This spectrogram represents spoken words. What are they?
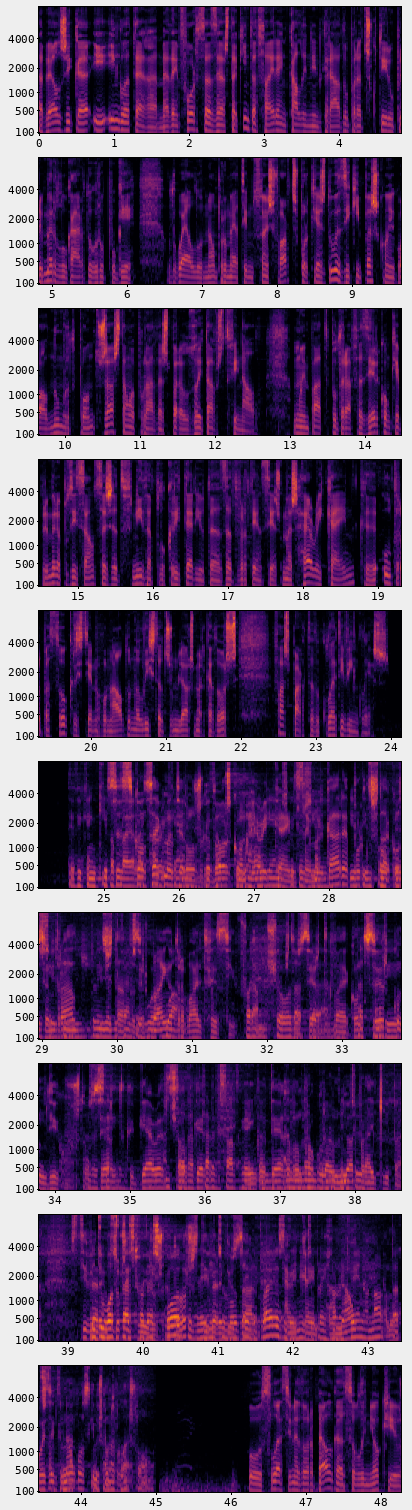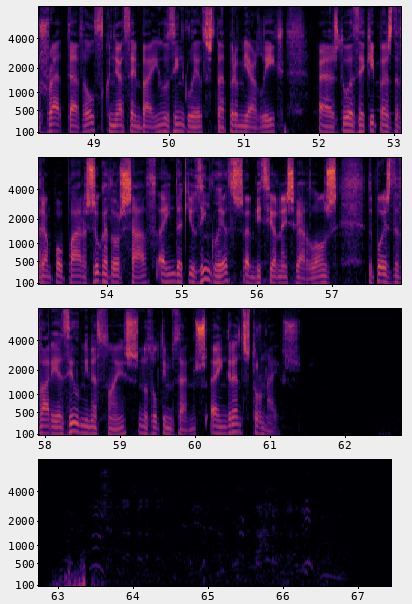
A Bélgica e Inglaterra medem forças esta quinta-feira em Kaliningrado para discutir o primeiro lugar do Grupo G. O duelo não promete emoções fortes porque as duas equipas, com igual número de pontos, já estão apuradas para os oitavos de final. Um empate poderá fazer com que a primeira posição seja definida pelo critério das advertências, mas Harry Kane, que ultrapassou Cristiano Ronaldo na lista dos melhores marcadores, faz parte do coletivo inglês. Se se consegue manter um jogador como Harry Kane sem marcar é porque está concentrado e está a fazer bem o trabalho defensivo. Estou certo que vai acontecer, como digo, estou certo que Gareth Southgate e a Inglaterra vão procurar o melhor para a equipa. Se tiverem de substituir os jogadores, se tiverem de usar Harry Kane ou não, é uma coisa que não conseguimos controlar. O selecionador belga sublinhou que os Red Devils conhecem bem os ingleses da Premier League. As duas equipas deverão poupar jogador-chave, ainda que os ingleses ambicionem chegar longe depois de várias eliminações nos últimos anos em grandes torneios.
